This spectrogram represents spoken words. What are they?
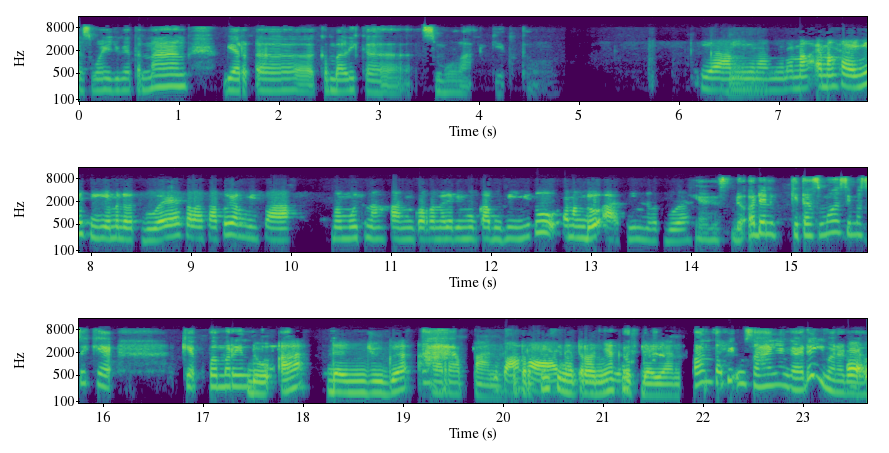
biar semuanya juga tenang biar eh, kembali ke semula gitu Ya amin amin. Emang emang kayaknya sih menurut gue salah satu yang bisa memusnahkan corona dari muka bumi ini tuh emang doa sih menurut gue. yes doa dan kita semua sih maksudnya kayak kayak pemerintah doa dan juga harapan Usaha. seperti sinetronnya Chris Dayanti tapi usahanya nggak ada gimana Eh, dong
